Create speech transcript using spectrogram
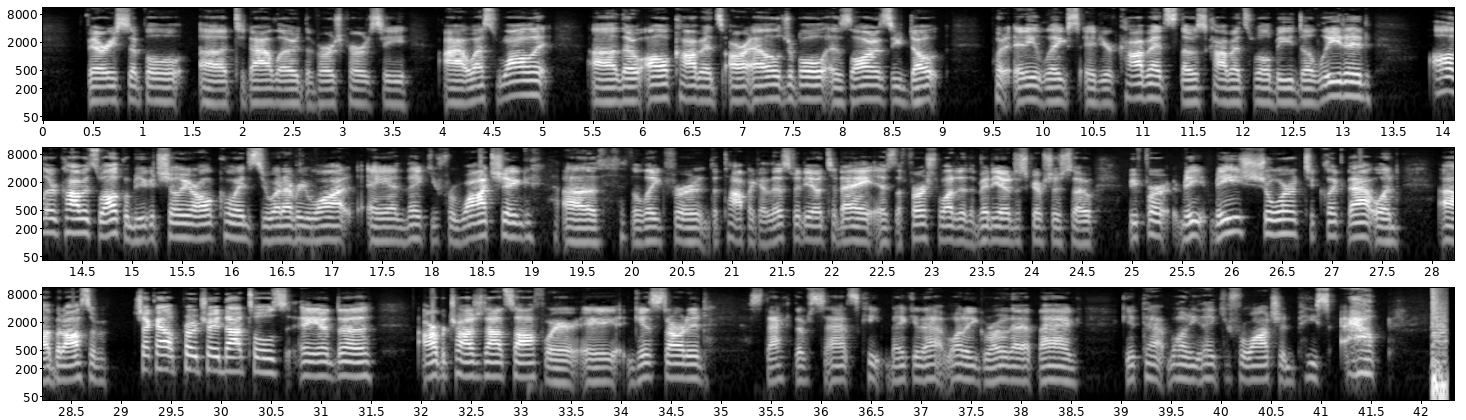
Very simple uh, to download the Verge Currency iOS wallet. Uh, though all comments are eligible as long as you don't put any links in your comments. Those comments will be deleted. All other comments welcome. You can show your altcoins, do whatever you want, and thank you for watching. Uh, the link for the topic of this video today is the first one in the video description, so be, for, be, be sure to click that one, uh, but also check out ProTrade.tools and uh, Arbitrage.software and get started stack them sats, keep making that money, grow that bag, get that money. Thank you for watching. Peace out.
